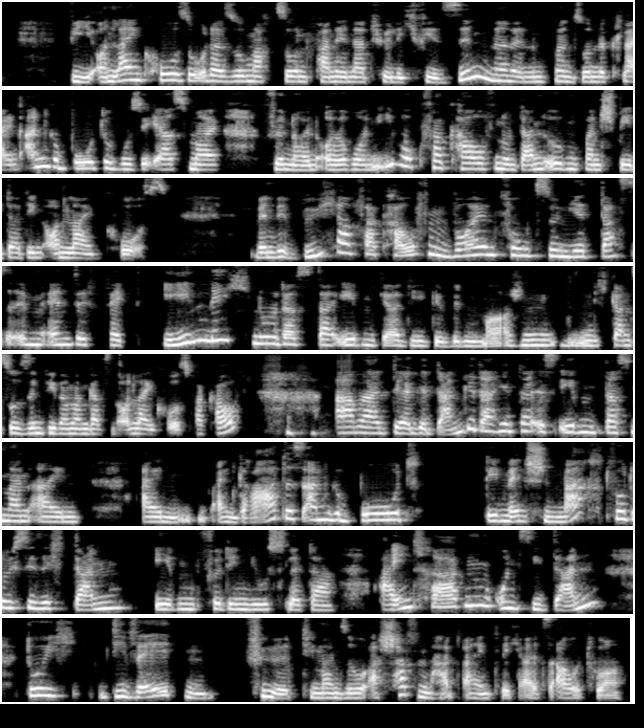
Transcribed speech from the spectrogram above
wie Online-Kurse oder so macht so ein Funnel natürlich viel Sinn. Ne? Dann nimmt man so eine kleinen Angebote, wo sie erstmal für neun Euro ein E-Book verkaufen und dann irgendwann später den Online-Kurs. Wenn wir Bücher verkaufen wollen, funktioniert das im Endeffekt ähnlich, nur dass da eben ja die Gewinnmargen nicht ganz so sind, wie wenn man einen ganzen Online-Kurs verkauft. Aber der Gedanke dahinter ist eben, dass man ein, ein, ein Gratisangebot den Menschen macht, wodurch sie sich dann eben für den Newsletter eintragen und sie dann durch die Welten führt, die man so erschaffen hat eigentlich als Autor.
